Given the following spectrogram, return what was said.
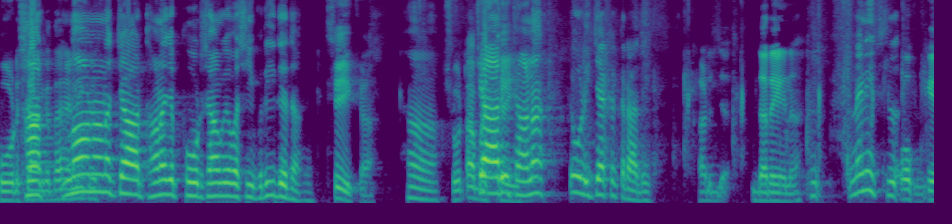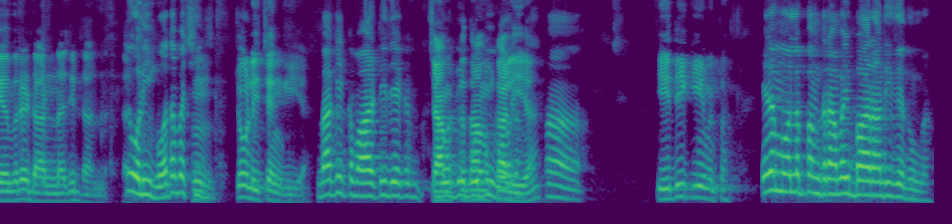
ਫੋੜ ਸਕਦਾ ਹੈ ਨਾ ਨਾ ਨਾ ਚਾਰ ਥਾਣਾ ਚ ਫੋੜ ਛਾਂਗੇ ਵਸੀ ਫਰੀ ਦੇ ਦਾਂਗੇ। ਠੀਕ ਆ। ਹਾਂ। ਛੋਟਾ ਚਾਰ ਬੱਚਾ ਹੀ ਹੀ। ਥਾਣਾ ਝੋਲੀ ਚੈੱਕ ਕਰਾ ਦੇ। ਖੜ ਜਾ ਡਰੇ ਨਾ। ਨਹੀਂ ਨਹੀਂ ਸਲ- ਓਕੇ ਵੀਰੇ ਡਨ ਆ ਜੀ ਡਨ ਝੋਲੀ ਬਹੁਤ ਆ ਬੱਚੀ। ਦੀ। ਝੋਲੀ ਚੰਗੀ ਆ। ਬਾਕੀ ਕੁਆਲਿਟੀ ਦੇਖ ਗੋਦੀ- ਦਮ ਗੋਦੀ ਕਾਲੀ ਆ। ਹਾਂ। ਇਹਦੀ ਕੀਮਤ? ਇਹਦਾ ਮੁੱਲ 15 ਬਾਈ 12 ਦੀ ਦੇ ਦੂੰਗਾ।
